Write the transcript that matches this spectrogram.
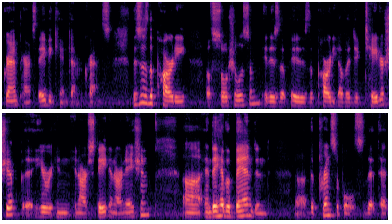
grandparents, they became Democrats. This is the party of socialism. It is the, it is the party of a dictatorship uh, here in, in our state and our nation. Uh, and they have abandoned uh, the principles that, that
